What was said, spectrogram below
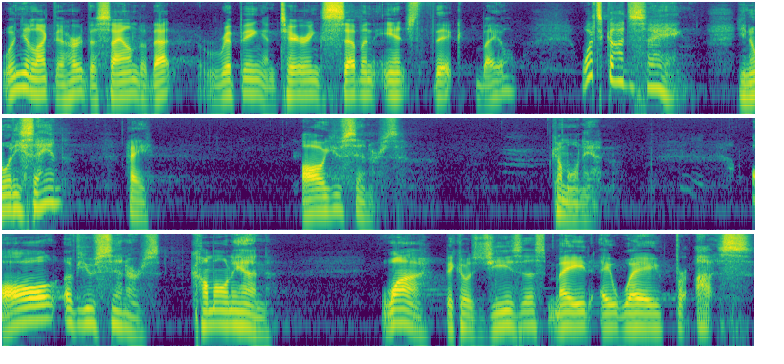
wouldn't you like to hear the sound of that ripping and tearing seven inch thick veil? What's God saying? You know what he's saying? Hey, all you sinners, come on in. All of you sinners, come on in. Why? Because Jesus made a way for us.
